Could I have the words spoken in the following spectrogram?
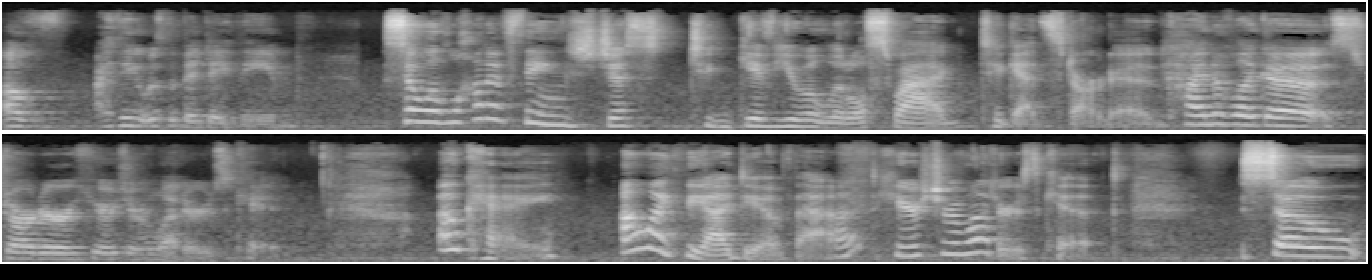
of I think it was the midday theme. so, a lot of things just to give you a little swag to get started. Kind of like a starter. Here's your letters kit. Okay, I like the idea of that. Here's your letters kit. So,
